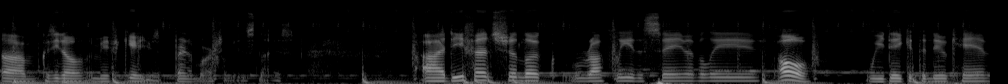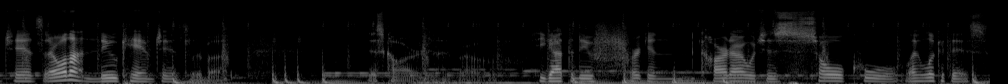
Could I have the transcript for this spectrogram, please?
Um, because you know, I mean, if you can't use Brandon Marshall, I mean, it's nice. Uh, defense should look roughly the same, I believe. Oh, we did get the new Kam Chancellor. Well, not new Kam Chancellor, but this card, bro. He got the new freaking card out, which is so cool. Like, look at this.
